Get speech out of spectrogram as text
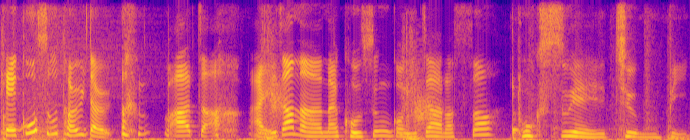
개고수 덜덜. 맞아. 알잖아. 나 고수인 거 이제 알았어? 복수의 준비.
